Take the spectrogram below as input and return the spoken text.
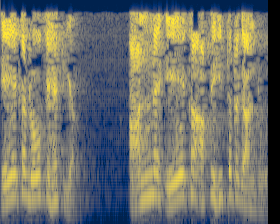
ඒක ලෝක හැටියක්. අන්න ඒක අපි හිතට ගන්න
